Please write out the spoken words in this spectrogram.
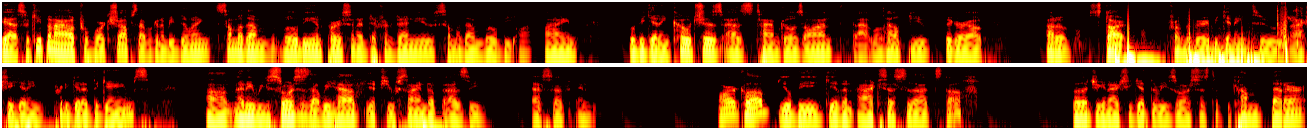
yeah, so keep an eye out for workshops that we're going to be doing. Some of them will be in person at different venues. Some of them will be online. We'll be getting coaches as time goes on that will help you figure out how to start from the very beginning to actually getting pretty good at the games. Um, any resources that we have, if you signed up as a SF and our club, you'll be given access to that stuff so that you can actually get the resources to become better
